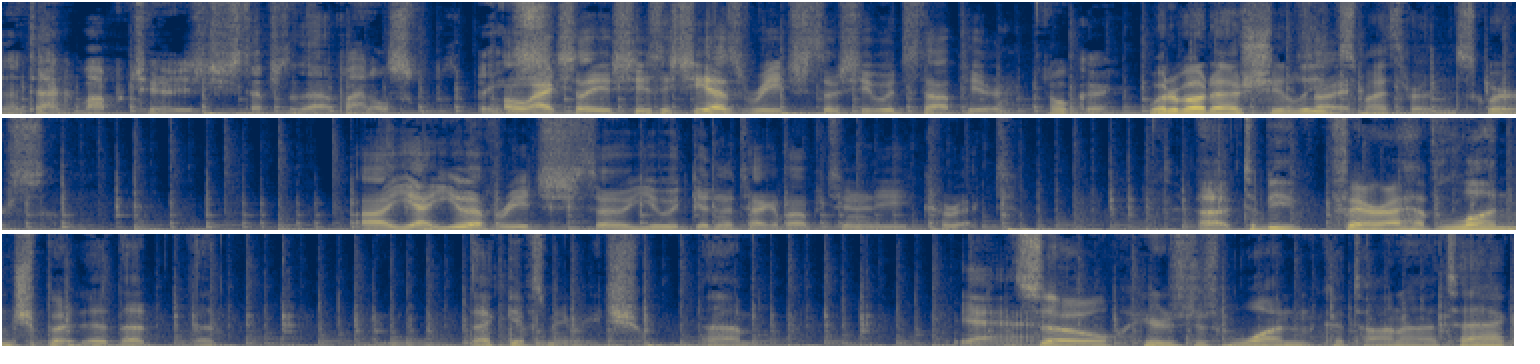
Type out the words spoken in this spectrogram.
attack of opportunity. as She steps to that final space. Oh, actually, she's she has reach, so she would stop here. okay. What about as she leaves Sorry. my threatened squares? Uh, yeah, you have reach, so you would get an attack of opportunity. Correct. Uh, to be fair, I have lunge, but uh, that that that gives me reach. Um, Yeah. So here's just one katana attack.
